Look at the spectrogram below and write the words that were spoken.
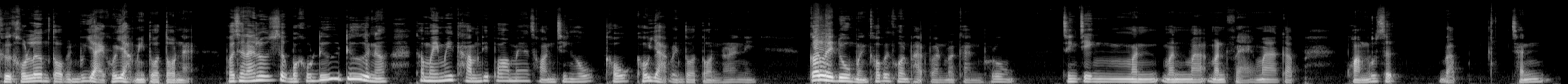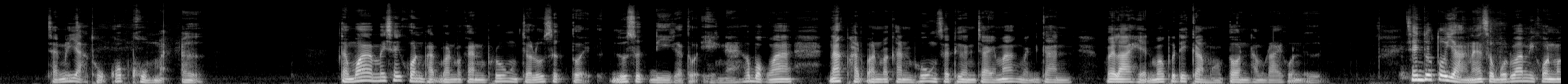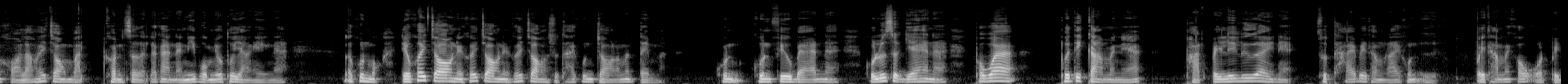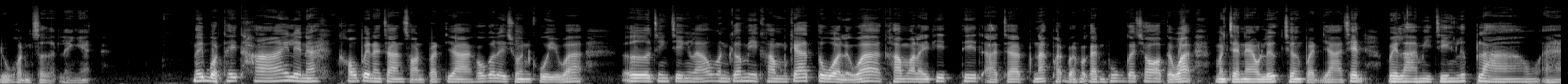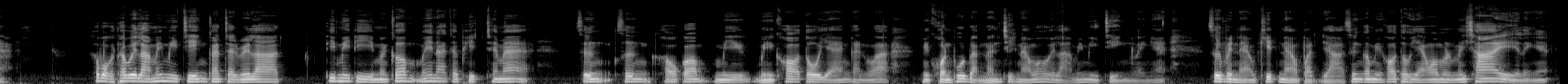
คือเขาเริ่มโตเป็นผู้ใหญ่เขาอยากมีตัวตนอะ่ะ เพราะฉะนั้นเรารู้สึกว่าเขาดื้อๆเนาะทำไมไม่ทำที่พ่อแม่สอนจริงเขาเขาเขาอยากเป็นตัวตนเท่านั้นเองก็เลยดูเหมือนเขาเป็นคนผัดวันประกันพรุ่ง จริง ๆ มันมันมามันแฝงมากับความรู้สึกแบบฉันฉันไม่อยากถูกควบคุมอะ่ะเออแต่ว่าไม่ใช่คนผัดวันประกันพรุ่งจะรู้สึกตัวรู้สึกดีกับตัวเองนะเขาบอกว่านักผัดวันประกันพรุ่งสะเทือนใจมากเหมือนกัน เวลาเห็นว่าพฤติกรรมของตนทำร้ายคนอื่น เช่นยกตัวอย่างนะ สมมุติว่ามีคนมาขอเราให้จองบัตรคอนเสิร์ตแล้วกัน อันนี้ผมยกตัวอย่างเองนะ แล้วคุณบอกเดี๋ยวค่อยจองเดี๋ยวค่อยจองเดี๋ยวค่อยจองสุดท้ายคุณจองแล้วมันเต็มคุณคุณฟีลแบดนะ คุณรู้สึกแย่นะ เพราะว่าพฤติกรรมอันเนี้ยผัดไปเรื่อยๆเนี่ยสุดท้ายไปทำร้ายคนอื่น ไปทำให้เขาอดไปดูคอนเสิร์ตอะไรเงี้ยในบทท้ายๆเลยนะเขาเป็นอาจารย์สอนปรัชญาเขาก็เลยชวนคุยว่า เออจริง ๆ แล้วมันก็มีคำแก้ตัวหรือว่าคำอะไรที่ที่อาจจะนักผัดบันประกันพุ่งก็ชอบ แต่ว่ามันจะแนวลึกเชิงปรัชญา เช่น เวลามีจริงหรือเปล่าอ่าเขาบอกถ้าเวลาไม่มีจริงการจัดเวลาที่ไม่ดีมันก็ไม่น่าจะผิดใช่ไหมซึ่งซึ่งเขาก็มีมีข้อโต้แย้งกันว่า มีคนพูดแบบนั้นจริงนะว่าเวลาไม่มีจริงอะไรเงี้ยซึ่งเป็นแนวคิดแนวปรัชญา ซึ่งก็มีข้อโต้แย้งว่ามันไม่ใช่อะไรเงี้ย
